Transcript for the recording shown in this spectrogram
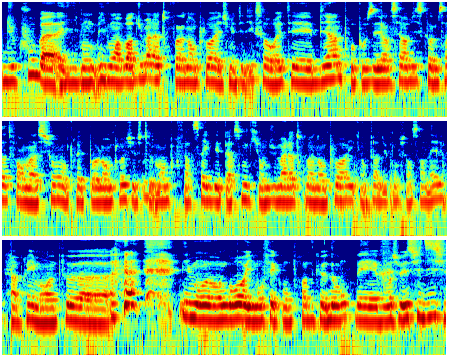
du coup, bah, ils, vont, ils vont avoir du mal à trouver un emploi. Et je m'étais dit que ça aurait été bien de proposer un service comme ça de formation auprès de Pôle emploi, justement, pour faire ça avec des personnes qui ont du mal à trouver un emploi et qui ont perdu confiance en elles. Après, ils m'ont un peu. Euh, ils m'ont, en gros, ils m'ont fait comprendre que non. Mais bon, je me suis dit,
